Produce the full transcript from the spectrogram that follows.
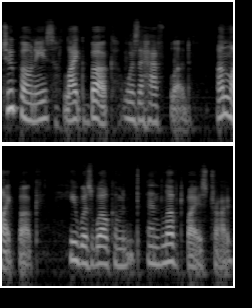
Two Ponies, like Buck, was a half blood. Unlike Buck, he was welcomed and loved by his tribe.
